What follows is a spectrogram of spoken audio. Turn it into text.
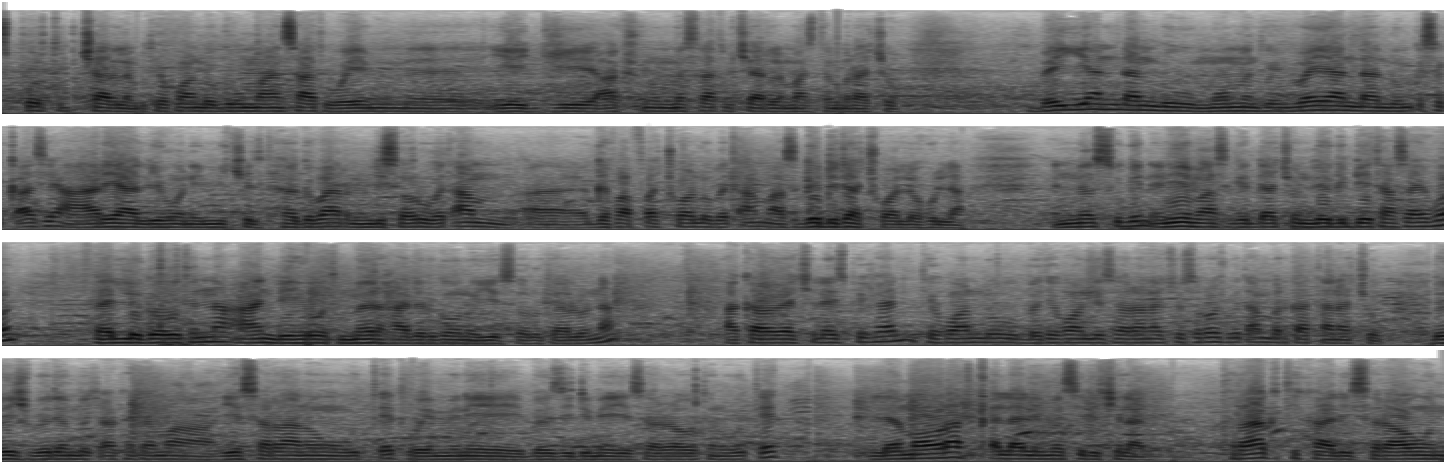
ስፖርት ብቻ አይደለም ቴኳንዶ እግሩን ማንሳት ወይም የእጅ action ኑን መስራት ብቻ አይደለም ማስተምራቸው በእያንዳንዱ moment ወይም በእያንዳንዱ እንቅስቃሴ አርአያ ሊሆን የሚችል ተግባር እንዲሰሩ በጣም እገፋፋቸዋለሁ፣ በጣም አስገድዳቸዋለሁ ሁላ። እነሱ ግን እኔ ማስገድዳቸው እንደ ግዴታ ሳይሆን ፈልገውትና አንድ የህይወት መርህ አድርገው ነው እየሰሩት ያሉና አካባቢያችን ላይ specially ቴኳንዶ በቴኳንዶ የሰራናቸው ስራዎች በጣም በርካታ ናቸው። በዚህ በደንበጫ ከተማ የሰራነው ውጤት ወይም እኔ በዚህ እድሜ የሰራሁትን ውጤት ለማውራት ቀላል ሊመስል ይችላል። practically ስራውን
